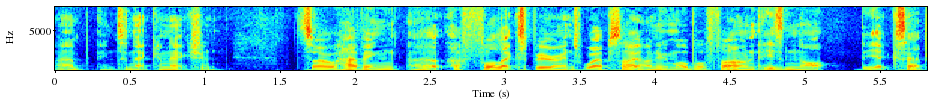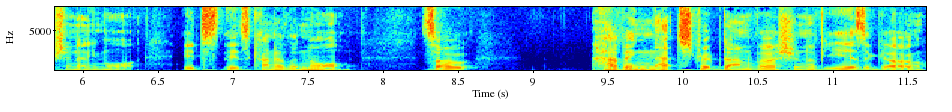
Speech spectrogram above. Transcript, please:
um, internet connection. So having a, a full experience website on your mobile phone is not the exception anymore. It's it's kind of the norm. So having that stripped down version of years ago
